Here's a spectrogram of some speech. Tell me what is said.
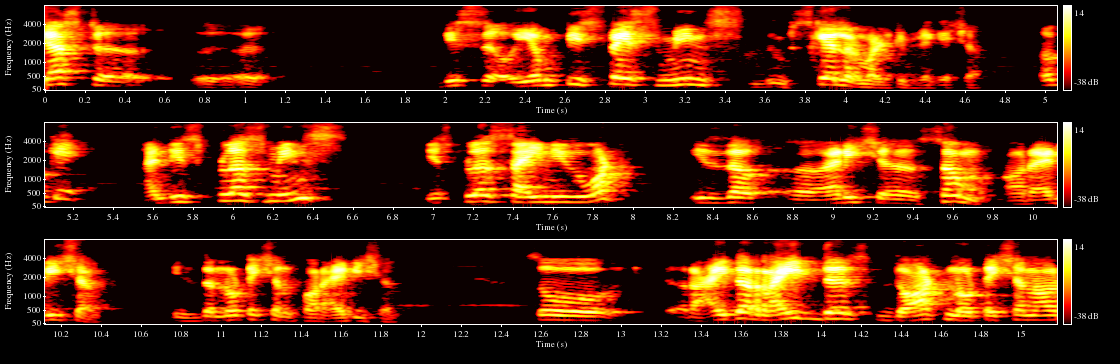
just uh, uh, this uh, empty space means scalar multiplication. Okay. And this plus means this plus sign is what? Is the uh, addition sum or addition is the notation for addition. So either write this dot notation or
